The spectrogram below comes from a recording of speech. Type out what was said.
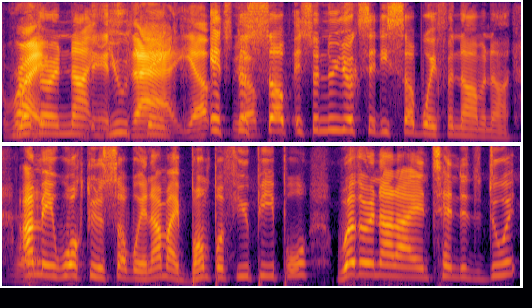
Right. whether or not It's you that. think Yep, it's the yep. sub. It's the New York City subway phenomenon. I may walk through the subway and I might bump a few people, whether or not I intended to do it.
